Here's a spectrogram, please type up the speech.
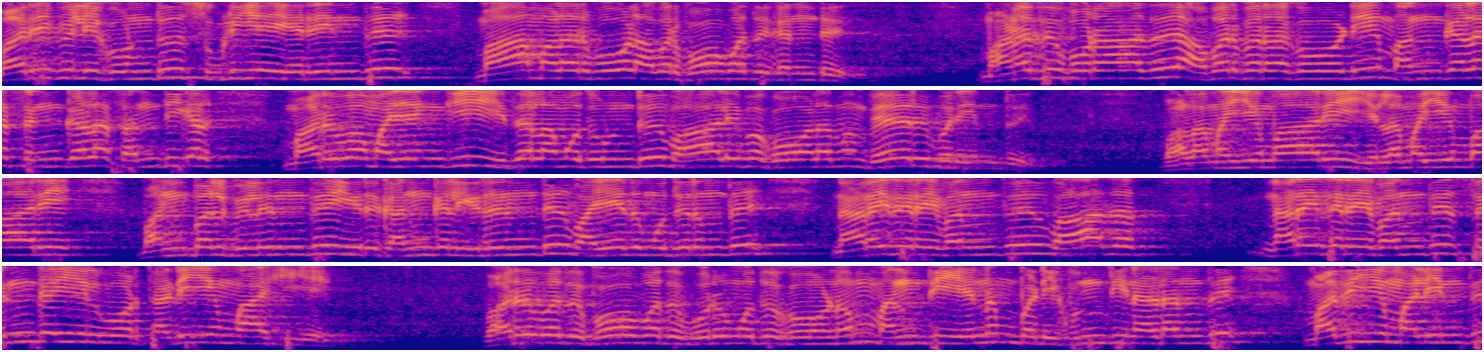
வரிவிழி கொண்டு சுழியை எறிந்து மாமலர் போல் அவர் போவது கண்டு. மனது பொறாது அவர் பிறகோடி மங்கள செங்கல சந்திகள் மருவமயங்கி இதழமுதுண்டு வாலிப கோலமும் வேறு பிரிந்து. வளமையும் மாறி இளமையும் மாறி வன்பல் விழுந்து இரு கண்கள் இருண்டு வயது முதிர்ந்து நரைதிரை வந்து வாத நரைதிரை வந்து செங்கையில் ஓர் தடியும் ஆகியே. வருவது போவது உருமுதுகோணும் மந்தி எனும்படி குந்தி நடந்து மதியும் அழிந்து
